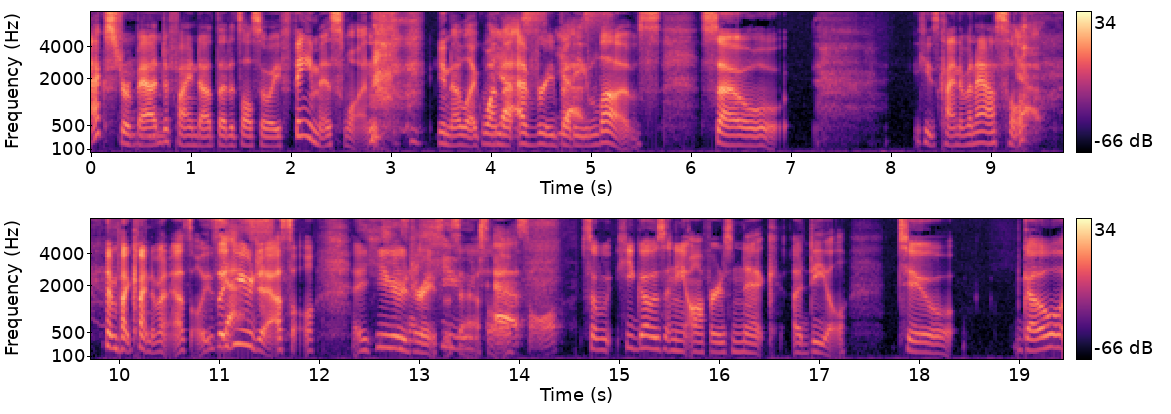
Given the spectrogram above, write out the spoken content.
extra bad to find out that it's also a famous one. you know, like one that everybody yes. loves. So he's kind of an asshole. Yeah. And by kind of an asshole, he's a Yes. huge asshole, a huge a racist huge asshole. asshole. So he goes and he offers Nick a deal to go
